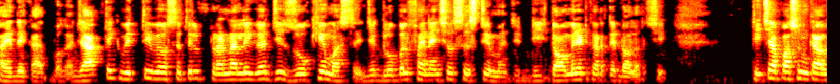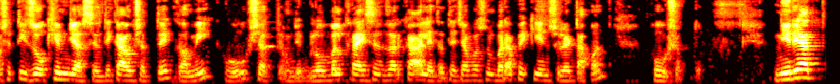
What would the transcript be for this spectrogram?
फायदे काय आहेत बघा? जागतिक वित्तीय व्यवस्थेतील प्रणालीगत जी जोखीम असते जे ग्लोबल फायनान्शियल सिस्टीम आहे जी डॉमिनेट करते डॉलरची तिच्यापासून काय होऊ शकते? ती जोखीम जी असेल ती काय होऊ शकते? कमी होऊ शकते. म्हणजे ग्लोबल क्रायसिस जर का आले तर त्याच्यापासून बऱ्यापैकी इन्सुलेट आपण होऊ शकतो. निर्यात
